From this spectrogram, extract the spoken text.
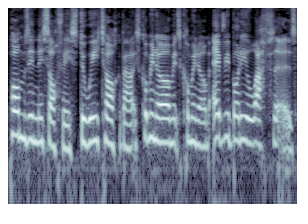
Pom's in this office do we talk about it's coming home, it's coming home? Everybody laughs at us.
